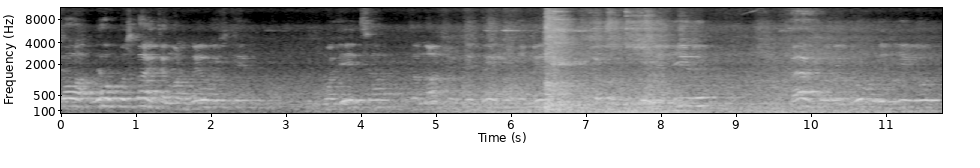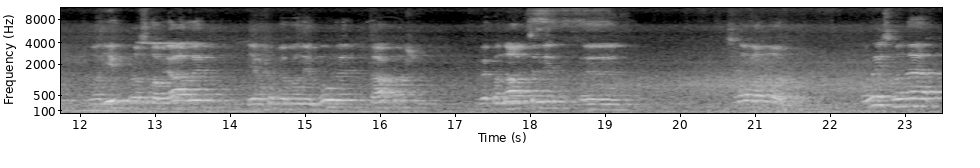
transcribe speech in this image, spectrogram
то не опускайте можливості моліться за наших дітей, щоб ми цю неділю, першу і другу неділю їх прославляли, якщо вони були також виконавцями е, Слова Божого. Колись мене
